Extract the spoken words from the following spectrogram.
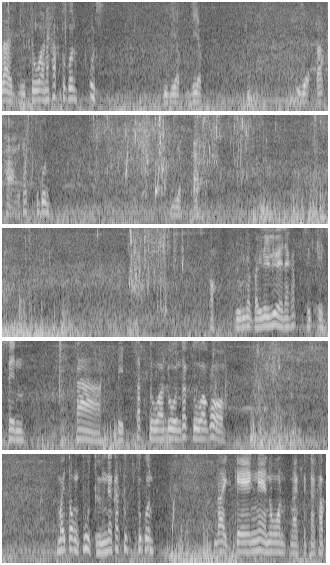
ได้กี่ตัวนะครับ ทุกคน อุ้ย เหยียบเหยียบ เหยียบตะข่ายครับ ทุกคน เหยียบกัดอ๋อลุ้นกันไปเรื่อยๆนะครับ11เซน ถ้าติดสักตัวโดนสักตัวก็ ไม่ต้องพูดถึงนะครับ ทุกทุกคน ได้แกงแน่นอนนะครับ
